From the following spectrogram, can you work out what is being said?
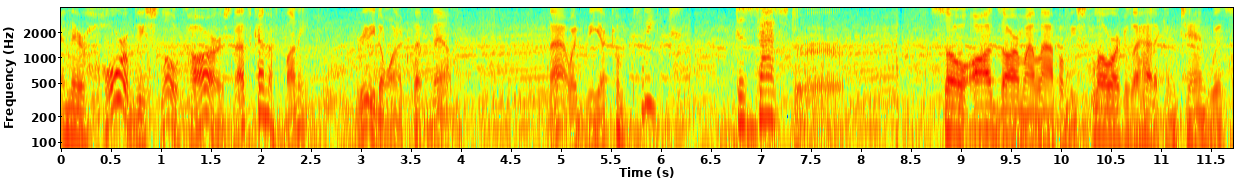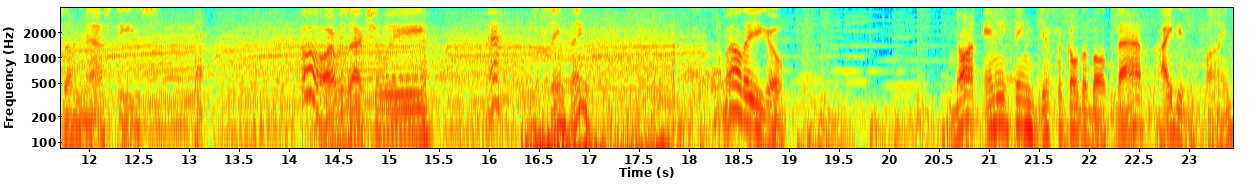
And they're horribly slow cars. That's kind of funny. Really don't want to clip them. That would be a complete disaster. So odds are my lap will be slower because I had to contend with some nasties. Oh, I was actually... Eh, same thing. Well, there you go. Not anything difficult about that, I didn't find.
